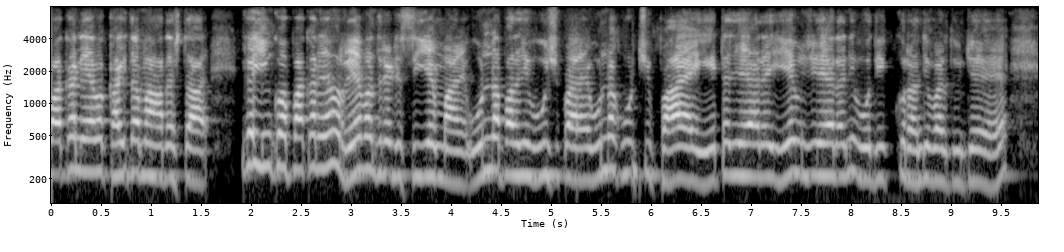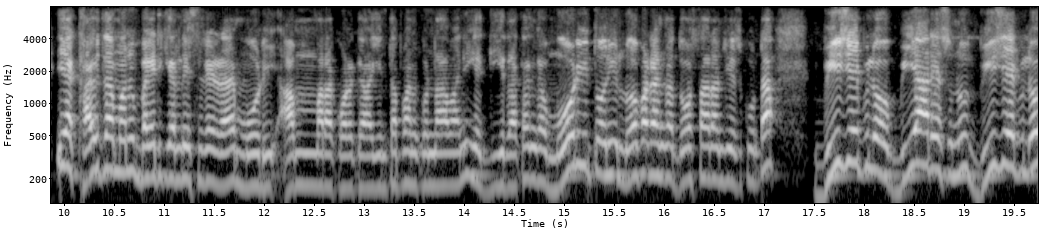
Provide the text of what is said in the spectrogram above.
పక్కనేమో కవిత మహారాష్ట్ర ఇక ఇంకో పక్కనేమో రేవంత్ రెడ్డి సీఎం అని ఉన్న పదవి ఊసిపాయ ఉన్న కూర్చి పాయ ఎట చేయాలి ఏం చేయాలని ఓ దిక్కు రంది పడుతుంటే ఇక కవితమ్మను బయటికి వెళ్ళేసిరా మోడీ? అమ్మర కొడక ఇంత పనుకున్నావని ఇక ఈ రకంగా మోడీతోని లోపడంగా దోస్తారం చేసుకుంటా బీజేపీలో బీఆర్ఎస్ను బీజేపీలో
